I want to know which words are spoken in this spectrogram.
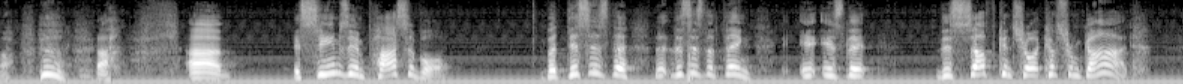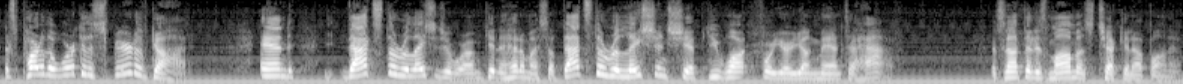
Oh. uh, um, it seems impossible, but this is the this is the thing, is that this self control it comes from God. It's part of the work of the Spirit of God, and that's the relationship where I'm getting ahead of myself. That's the relationship you want for your young man to have. It's not that his mama's checking up on him.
